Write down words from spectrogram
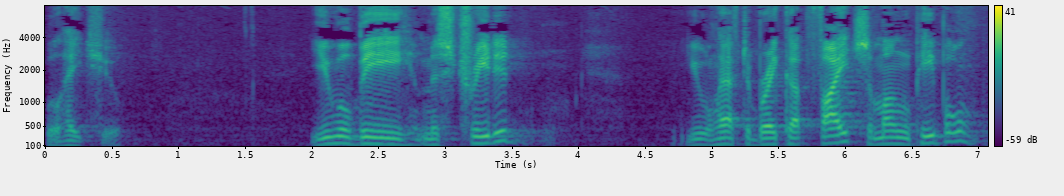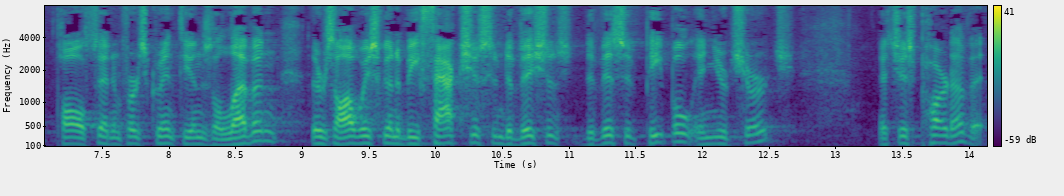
will hate you. You will be mistreated. You will have to break up fights among people. Paul said in 1 Corinthians 11, there's always going to be factious and divisive people in your church. That's just part of it.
